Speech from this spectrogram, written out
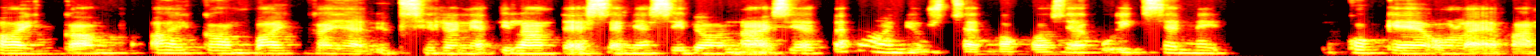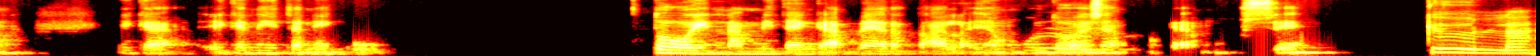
aikaan, aikaan, paikkaan ja yksilön ja tilanteeseen ja sidonnaisia, että ne on just sen kokoisia kuin itse kokee olevan, eikä, eikä niitä niin kuin toinna mitenkään vertailla jonkun mm. toisen kokemuksiin. Kyllä,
